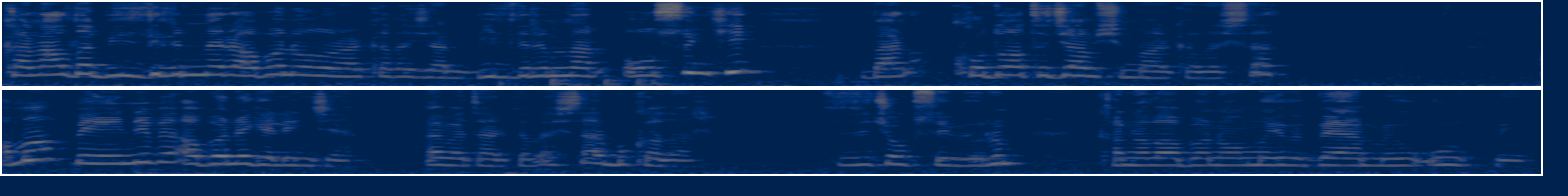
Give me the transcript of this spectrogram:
kanalda bildirimlere abone olun arkadaşlar. Bildirimler olsun ki ben kodu atacağım şimdi arkadaşlar. Ama beğeni ve abone gelince. Evet arkadaşlar bu kadar. Sizi çok seviyorum. Kanala abone olmayı ve beğenmeyi unutmayın.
